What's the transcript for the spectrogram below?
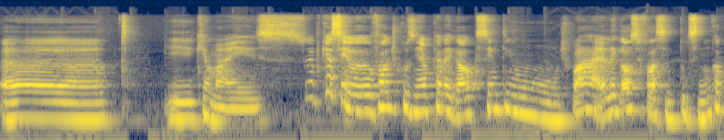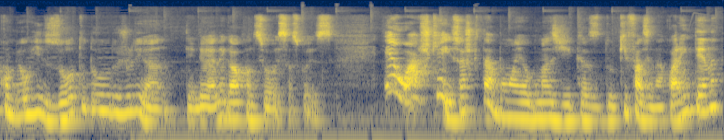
Uh, e que mais? É porque assim, eu, falo de cozinhar porque é legal que sempre tem um. Tipo, ah, é legal você falar assim, putz, nunca comeu o risoto do, do Juliano. Entendeu? É legal quando você ouve essas coisas. Eu acho que é isso. Acho que tá bom aí algumas dicas do que fazer na quarentena.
